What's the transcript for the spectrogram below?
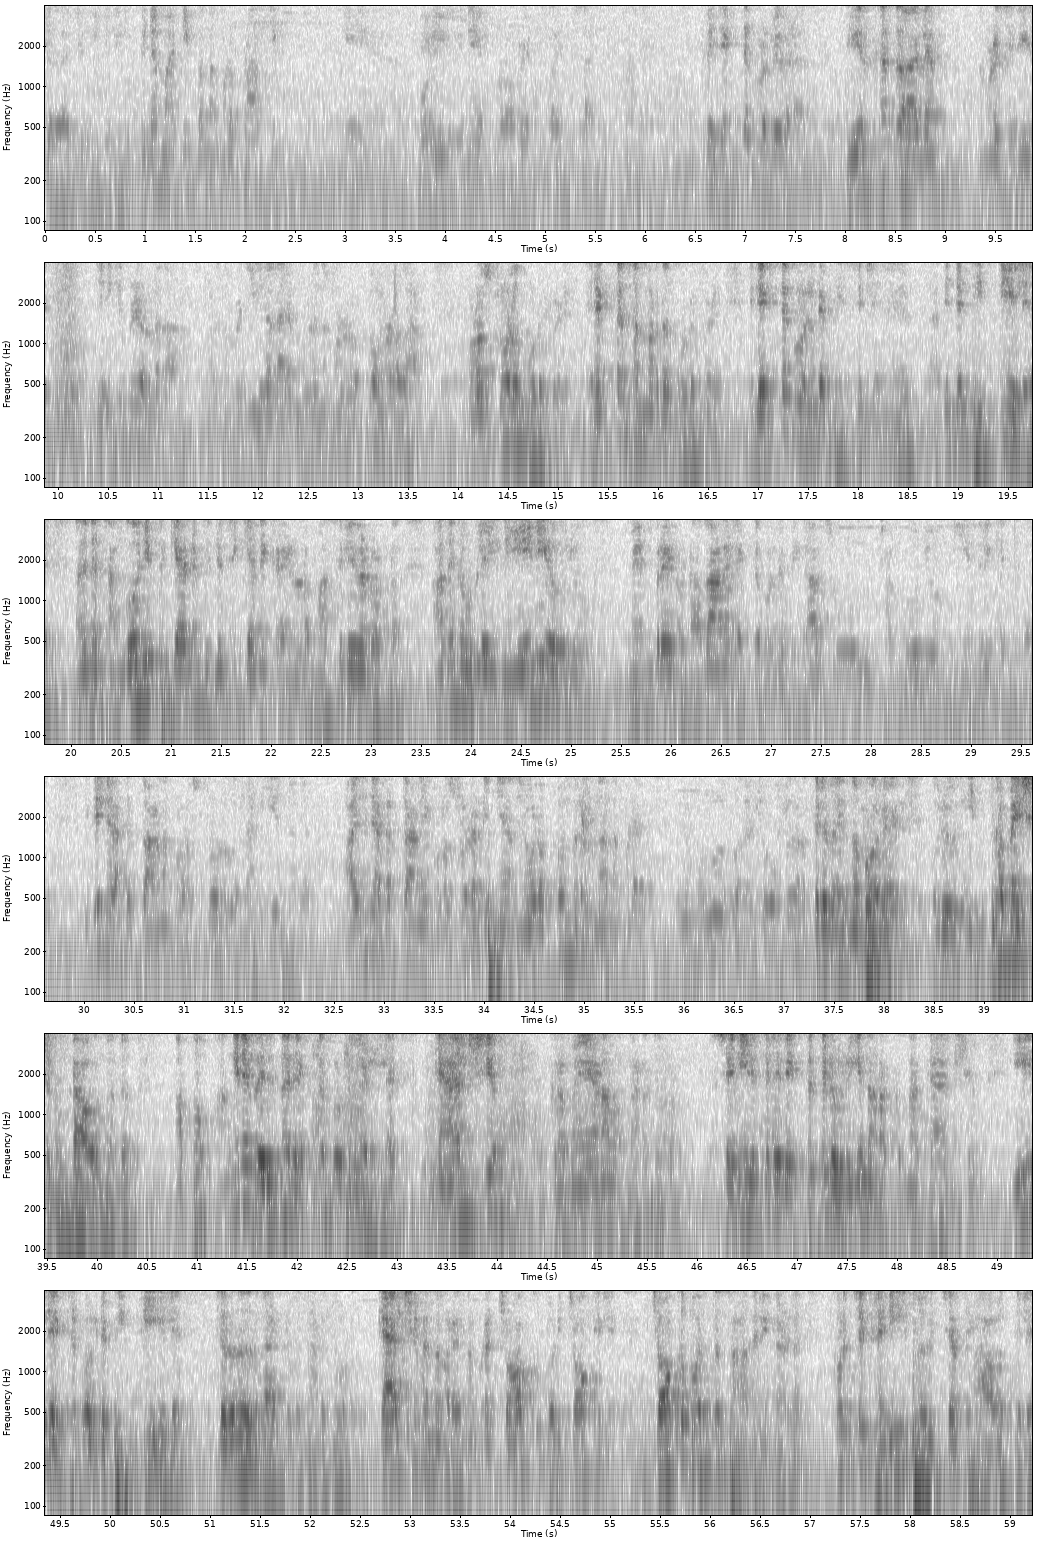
ചെറുതായി ചുരുങ്ങി ചുരുങ്ങി പിന്നെ മാറ്റി ഇപ്പം നമ്മുടെ plastic polyvinyl chloride pipes ആയിട്ട് ഇപ്പൊ രക്തക്കൊള്ളുകൾ ദീർഘകാലം നമ്മുടെ ശരീരത്തിൽ ജനിക്കുമ്പോഴേ ഉള്ളതാണ്. നമ്മുടെ ജീവിതകാലം മുഴുവൻ നമ്മളോടൊപ്പം ഉള്ളതാണ് കൊളസ്ട്രോൾ കൂടുമ്പോൾ രക്തസമ്മർദ്ദം കൂടുമ്പോൾ രക്തക്കുഴലിന്റെ ഭിസിൽ അതിന്റെ ഭിത്തിയിൽ അതിനെ സങ്കോചിപ്പിക്കാനും വികസിക്കാനും കഴിയുള്ള മസിലുകളുണ്ട്. അതിനുള്ളിൽ നേരിയ ഒരു മെംബ്രെയിൻ ഉണ്ട്. അതാണ് രക്തക്കുഴലിന്റെ വികാസവും സങ്കോചവും നിയന്ത്രിക്കുന്നത്. ഇതിനകത്താണ് കൊളസ്ട്രോൾ വന്ന് അടിയുന്നത്. അതിന്റെ അകത്താണ് ഈ കൊളസ്ട്രോൾ അടിഞ്ഞ് അതിനോടൊപ്പം വരുന്ന നമ്മുടെ ഒരു മുറിവ് പോലെ ചുവപ്പ് നിറത്തിൽ വരുന്ന പോലെ ഒരു ഇൻഫ്ലമേഷൻ ഉണ്ടാവുന്നത്. അപ്പം അങ്ങനെ വരുന്ന രക്തപൊടികളിൽ കാൽഷ്യം ക്രമേണ വന്നടഞ്ഞു തുടങ്ങും ശരീരത്തിലെ രക്തത്തിൽ ഒഴുകി നടക്കുന്ന കാൽഷ്യം ഈ രക്തക്കൊള്ളിന്റെ ഭിത്തിയിൽ ചെറുത് ചെറുതായിട്ട് ഒന്ന് അടഞ്ഞു കൊടുക്കും കാൽഷ്യം എന്ന് പറയുന്നത് നമ്മുടെ ചോക്ക് പൊടി ചോക്കില്ലേ? ചോക്ക് പോലത്തെ സാധനങ്ങളിൽ കുറച്ച് ഘരീഭവിച്ച ഭാവത്തിൽ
